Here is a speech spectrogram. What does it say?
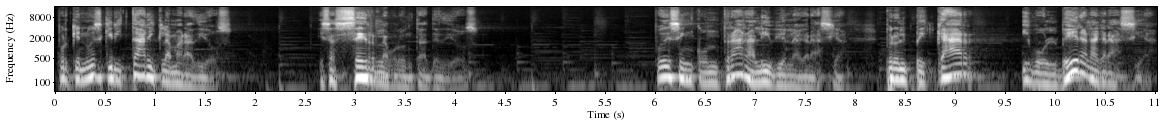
Porque no es gritar y clamar a Dios, es hacer la voluntad de Dios. Puedes encontrar alivio en la gracia, pero el pecar y volver a la gracia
